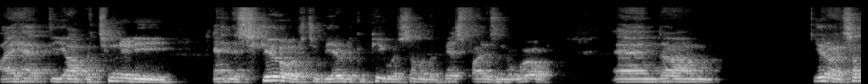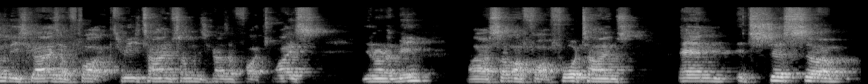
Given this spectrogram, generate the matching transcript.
I had the opportunity and the skills to be able to compete with some of the best fighters in the world. And, um, you know, some of these guys have fought three times, some of these guys have fought twice. You know what I mean? Uh, some have fought four times. And it's just, um,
